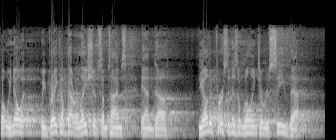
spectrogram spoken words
But we know it. We break up that relationship sometimes, and uh, the other person isn't willing to receive that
